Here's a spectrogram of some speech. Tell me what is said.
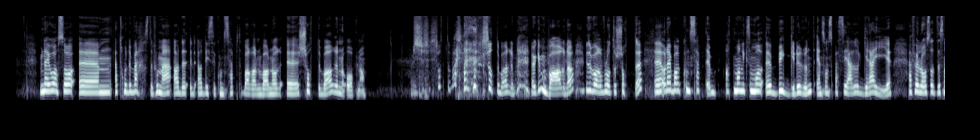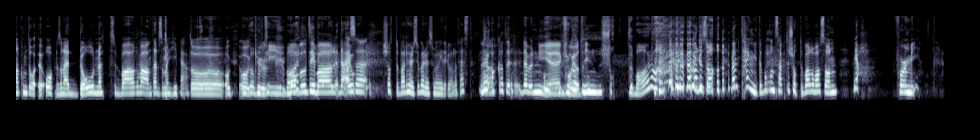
Men det er jo også eh, Jeg tror det verste for meg av, de, av disse konseptbarene var når uh, shottebaren åpna. Shottebar. Shottebaren. Det er jo ikke en bar, da, hvis du bare får lov til å shotte. Eh, og det er bare konsept eh, At man liksom må eh, bygge det rundt en sånn spesiell greie. Jeg føler også at det snart kommer til å åpne sånn der donutbar. Hva annet er det som er hipt og, og, og Bubble tea bar. Bubble tea. Det er jo Altså, Shottebar høres jo bare ut som en videregående fest. det er jo akkurat det, det er nye KJ10. en shottebar, da. Hvem tenkte på konseptet shottebar og var sånn Ja, for me.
